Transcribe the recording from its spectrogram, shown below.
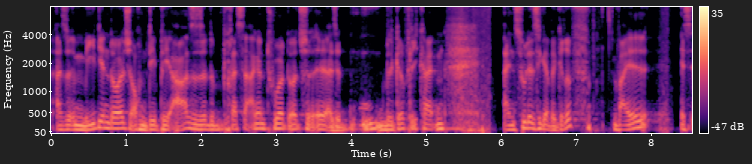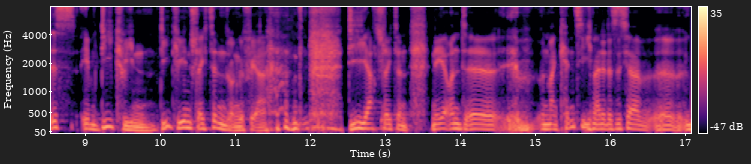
also im Mediendeutsch, auch im DPA, also die Presseagentur Deutsch, äh, also Begrifflichkeiten, ein zulässiger Begriff, weil es ist eben die Queen, die Queen schlechthin so ungefähr. die Yacht schlechthin. Nee, und, äh, und man kennt sie, ich meine, das ist ja äh,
